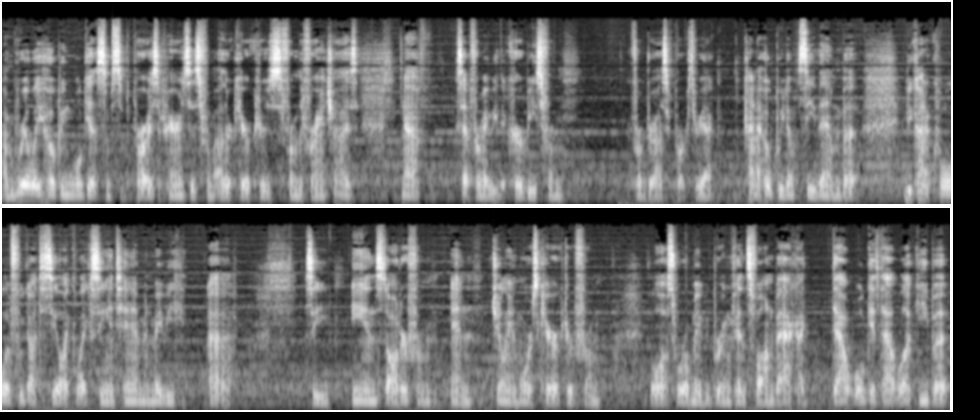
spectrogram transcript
I'm really hoping we'll get some surprise appearances from other characters from the franchise. Uh, except for maybe the Kirby's from from Jurassic Park 3. I kind of hope we don't see them, but it'd be kind of cool if we got to see like Lexi and Tim and maybe uh, see Ian's daughter from and Julianne Moore's character from The Lost World. Maybe bring Vince Vaughn back. I doubt we'll get that lucky, but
